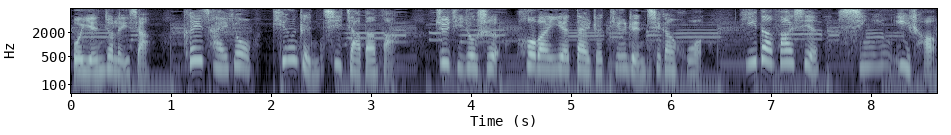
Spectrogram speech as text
我研究了一下，可以采用听诊器加班法，具体就是后半夜带着听诊器干活，一旦发现心音异常，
